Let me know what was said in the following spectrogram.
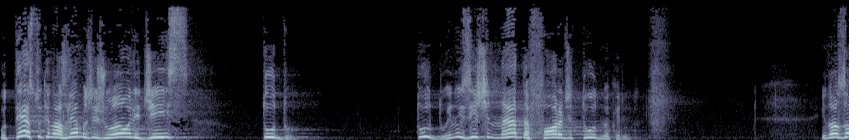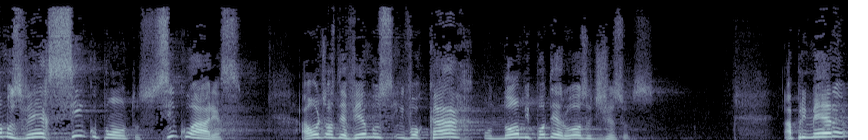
O texto que nós lemos de João, ele diz tudo. Tudo. E não existe nada fora de tudo, meu querido. E nós vamos ver cinco pontos, cinco áreas, aonde nós devemos invocar o nome poderoso de Jesus. A primeira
